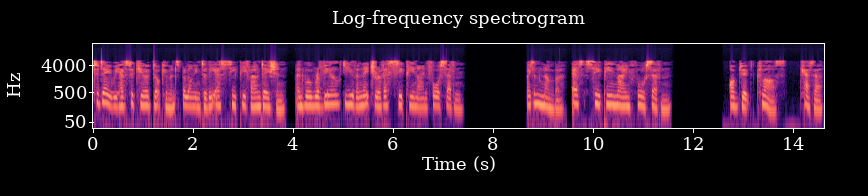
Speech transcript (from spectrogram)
Today we have secured documents belonging to the SCP Foundation, and will reveal to you the nature of SCP-947. Item number SCP-947 Object Class Keter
